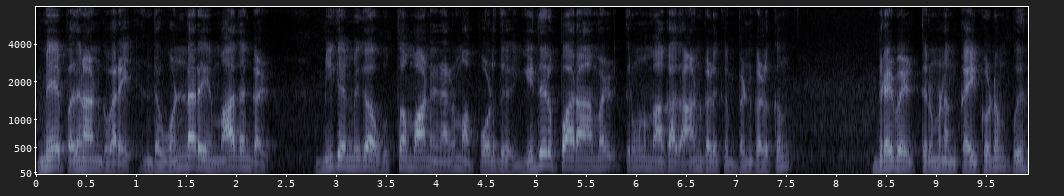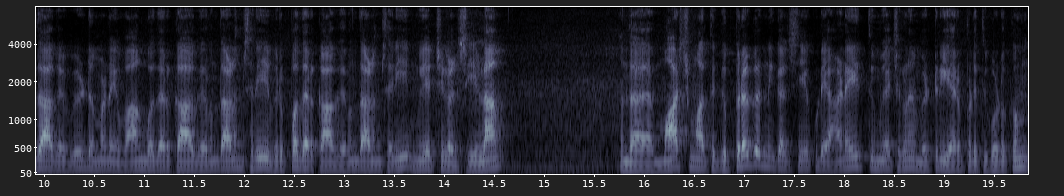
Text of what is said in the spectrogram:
மே பதினான்கு வரை இந்த ஒன்றரை மாதங்கள் மிக மிக உத்தமான நேரம். அப்பொழுது எதிர்பாராமல் திருமணமாகாத ஆண்களுக்கும் பெண்களுக்கும் விரைவில் திருமணம் கைகூடும். புதிதாக வீடு மனை வாங்குவதற்காக இருந்தாலும் சரி விற்பதற்காக இருந்தாலும் சரி முயற்சிகள் செய்யலாம். அந்த மார்ச் மாதத்துக்கு பிறகு நீங்கள் செய்யக்கூடிய அனைத்து முயற்சிகளும் வெற்றி ஏற்படுத்தி கொடுக்கும்.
